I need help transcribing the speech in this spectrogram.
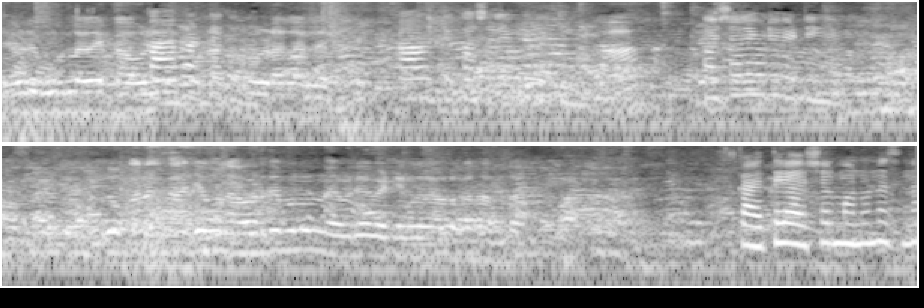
एवढे भूक लागले कावडे काय वाटतं? ओरडा लागले. काय वाटते? कशाला एवढी वेटिंग हा कशाला एवढी वेटिंग आहे? लोकांना का जेवण आवडते म्हणून एवढे वेटिंगला लोक थांबतात. काहीतरी असेल म्हणूनच ना?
